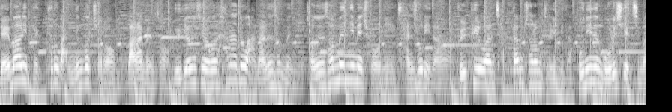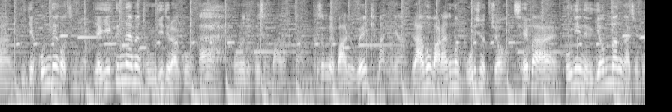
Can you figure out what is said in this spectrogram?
내 말이 100% 맞는 것처럼 말하면서 의견 수용을 하나도 안 하는 선배님. 저는 선배 님의 조언이 잔소리나 불필요한 잡담처럼 들립니다. 본인은 모르시겠지만 이게 꼰대거든요. 얘기 끝나면 동기들하고 아 오늘도 고생 많았다. 그 선배 말이 왜 이렇게 많냐? 라고 말하는 건 모르셨죠. 제발 본인 의견만 가지고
